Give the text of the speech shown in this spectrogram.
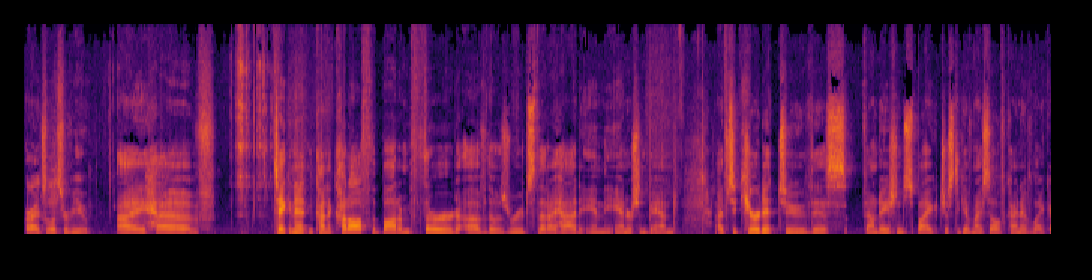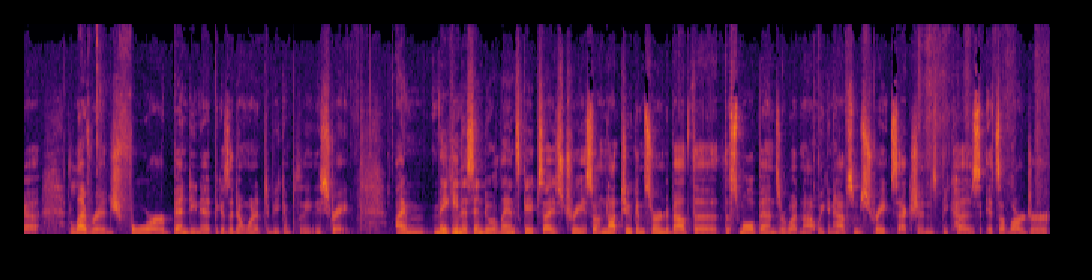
All right, so let's review. I have taken it and kind of cut off the bottom third of those roots that I had in the Anderson band. I've secured it to this foundation spike just to give myself kind of like a leverage for bending it because I don't want it to be completely straight. I'm making this into a landscape sized tree, so I'm not too concerned about the, the small bends or whatnot. We can have some straight sections because it's a larger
